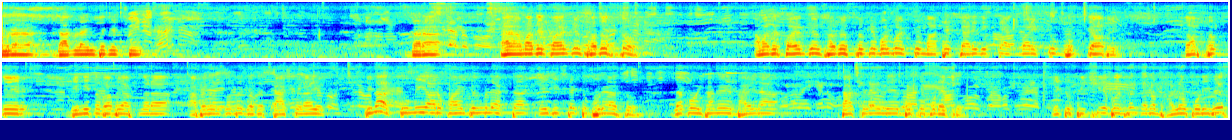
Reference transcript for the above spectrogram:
আমরা ডাক লাইন থেকে একটু যারা হ্যাঁ আমাদের কয়েকজন সদস্য, আমাদের কয়েকজন সদস্যকে বলব, একটু মাঠের চারিদিকটা একবার একটু ঘুরতে হবে। দর্শকদের বিনীতভাবে আপনারা আবেদন করবেন যাতে টাচ লাইন না, তুমি আর কয়েকজন মিলে একটা এই দিকটা একটু ঘুরে আসো। দেখো, ওইখানে ভাইরা টাচ লাইনে বসে পড়েছে। একটু পিছিয়ে বসবেন কেন? ভালো পরিবেশ।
